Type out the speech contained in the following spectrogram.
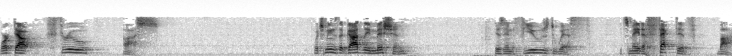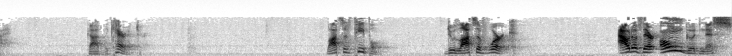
worked out through us. Which means that godly mission is infused with it's made effective by godly character. Lots of people do lots of work out of their own goodness,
